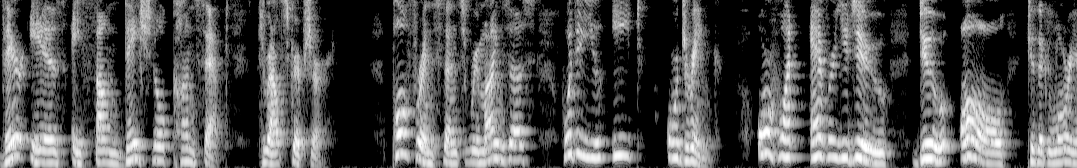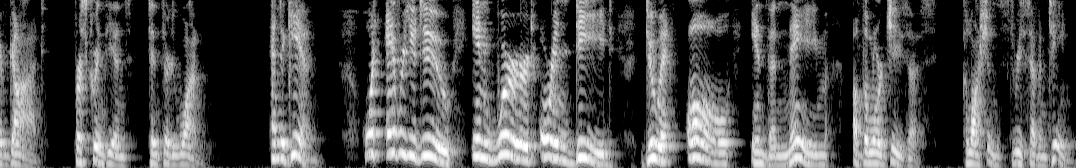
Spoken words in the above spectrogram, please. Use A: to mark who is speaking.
A: There is a foundational concept throughout Scripture. Paul, for instance, reminds us whether you eat or drink, or whatever you do, do all to the glory of God. 1 Corinthians 10.31. And again, whatever you do in word or in deed, do it all in the name of the Lord Jesus. Colossians 3.17.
